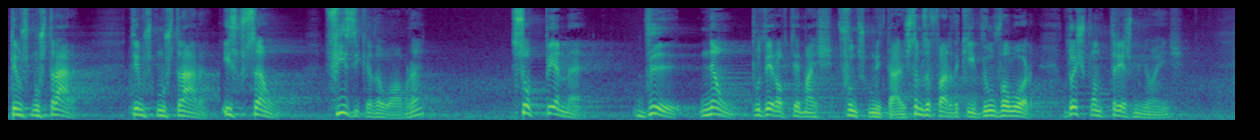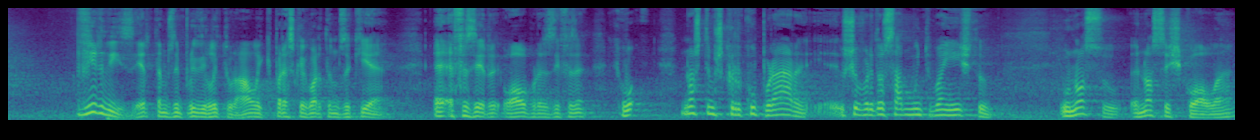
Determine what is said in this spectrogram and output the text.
Temos que mostrar, temos que mostrar execução física da obra, sob pena de não poder obter mais fundos comunitários. Estamos a falar daqui de um valor de 2,3 milhões. Vir dizer que estamos em período eleitoral e que parece que agora estamos aqui a, a fazer obras e fazer. Nós temos que recuperar. O Sr. Vereador sabe muito bem isto. O nosso, a nossa escola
